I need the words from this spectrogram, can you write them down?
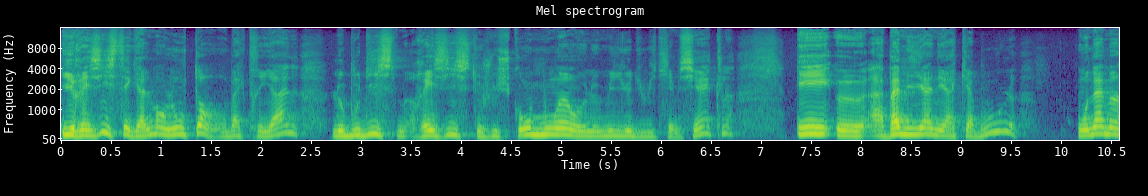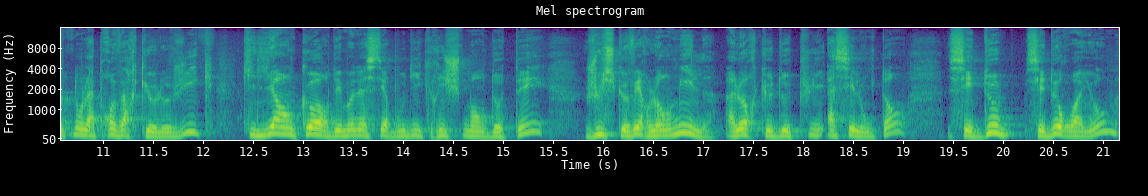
il résiste également longtemps. En Bactriane, le bouddhisme résiste jusqu'au moins le milieu du 8e siècle, et à Bamiyan et à Kaboul, on a maintenant la preuve archéologique qu'il y a encore des monastères bouddhiques richement dotés, jusque vers l'an 1000, alors que depuis assez longtemps, ces deux, ces deux royaumes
